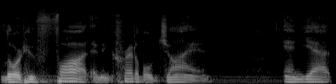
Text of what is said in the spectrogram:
Lord, who fought an incredible giant. And yet,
